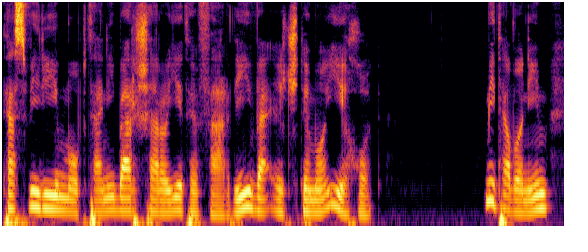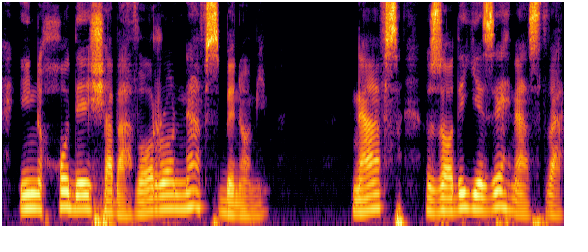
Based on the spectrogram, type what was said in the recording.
تصویری مبتنی بر شرایط فردی و اجتماعی خود. می توانیم این خود شبهوار را نفس بنامیم. نفس زاده ذهن است و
